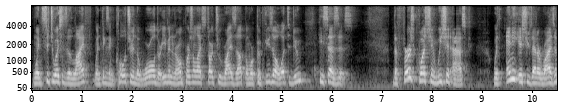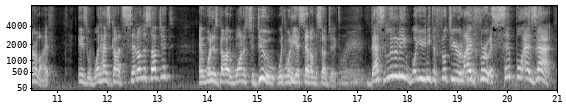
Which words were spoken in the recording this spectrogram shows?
when situations in life, when things in culture, in the world, or even in our own personal life start to rise up and we're confused about what to do. He says this: the first question we should ask with any issues that arise in our life is what has God said on the subject and what does God want us to do with what he has said on the subject. That's literally what you need to filter your life through. As simple as that.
